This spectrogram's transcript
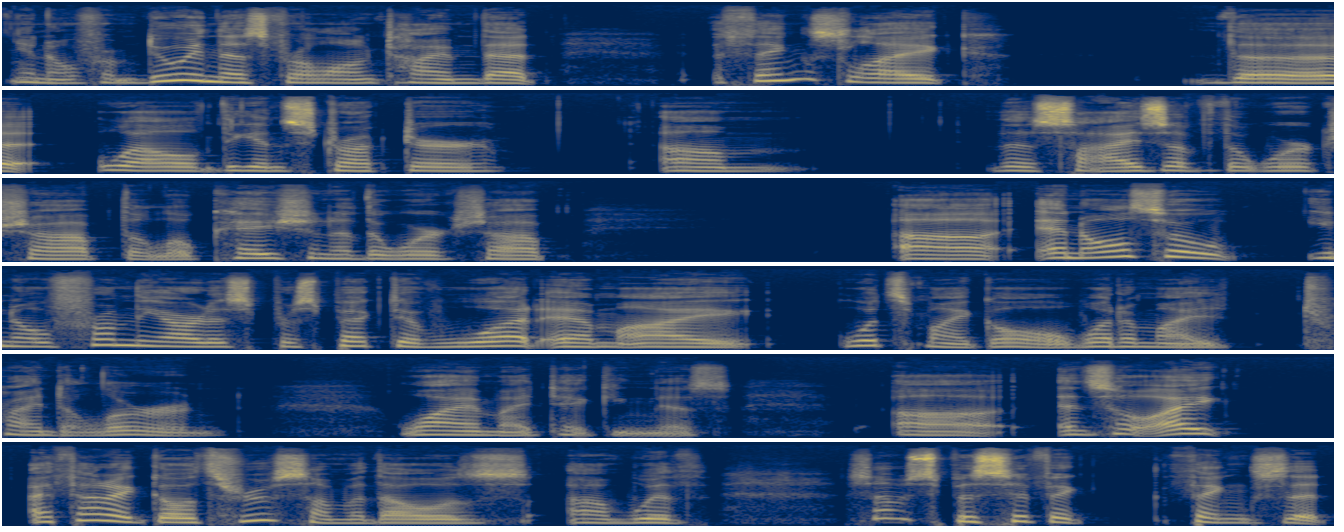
you know, from doing this for a long time that things like the, well, the instructor, um, the size of the workshop, the location of the workshop, uh, and also, you know, from the artist's perspective, what am I? What's my goal? What am I trying to learn? Why am I taking this? Uh, and so I, I thought I'd go through some of those um, with some specific things that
